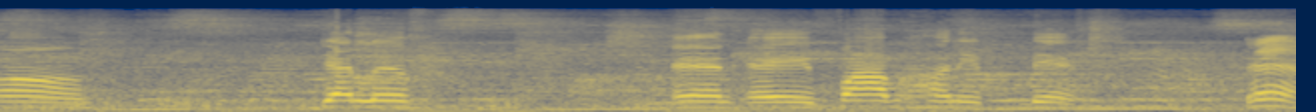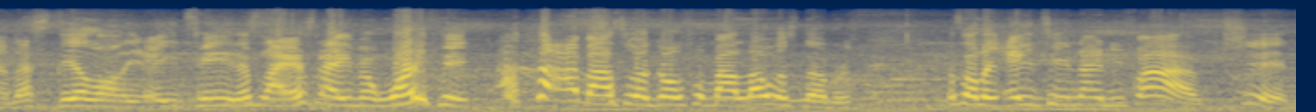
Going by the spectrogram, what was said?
um, deadlift, and a 500 bench. Damn, that's still only 18. It's like, it's not even worth it. I might as well go for my lowest numbers. It's only 1895, shit.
